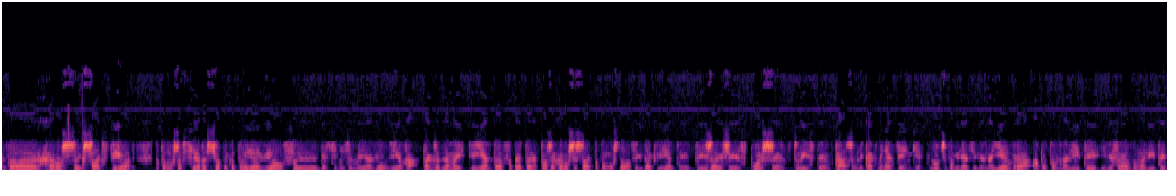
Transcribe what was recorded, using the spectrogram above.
это хороший шаг вперед потому что все расчеты, которые я вел с э, гостиницами, я вел в евро. Также для моих клиентов это тоже хороший шаг, потому что всегда клиенты, приезжающие из Польши, туристы, спрашивали, как менять деньги. Лучше поменять или на евро, а потом на литы, или сразу на литы.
